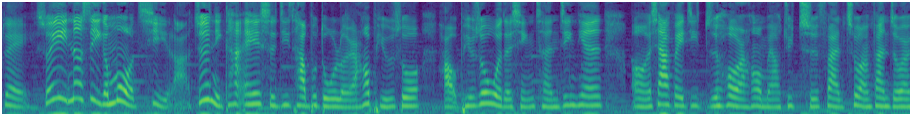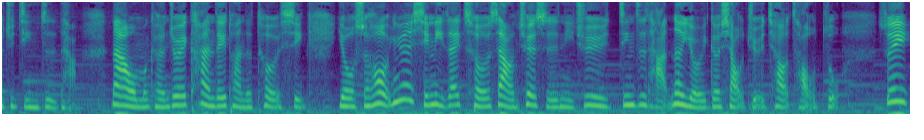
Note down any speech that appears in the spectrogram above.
对，所以那是一个默契啦。就是你看，哎，时机差不多了，然后比如说，好，比如说我的行程今天呃下飞机之后，然后我们要去吃饭，吃完饭之后要去金字塔，那我们可能就会看这一团的特性。有时候因为行李在车上，确实你去金字塔那有一个小诀窍操作。所以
